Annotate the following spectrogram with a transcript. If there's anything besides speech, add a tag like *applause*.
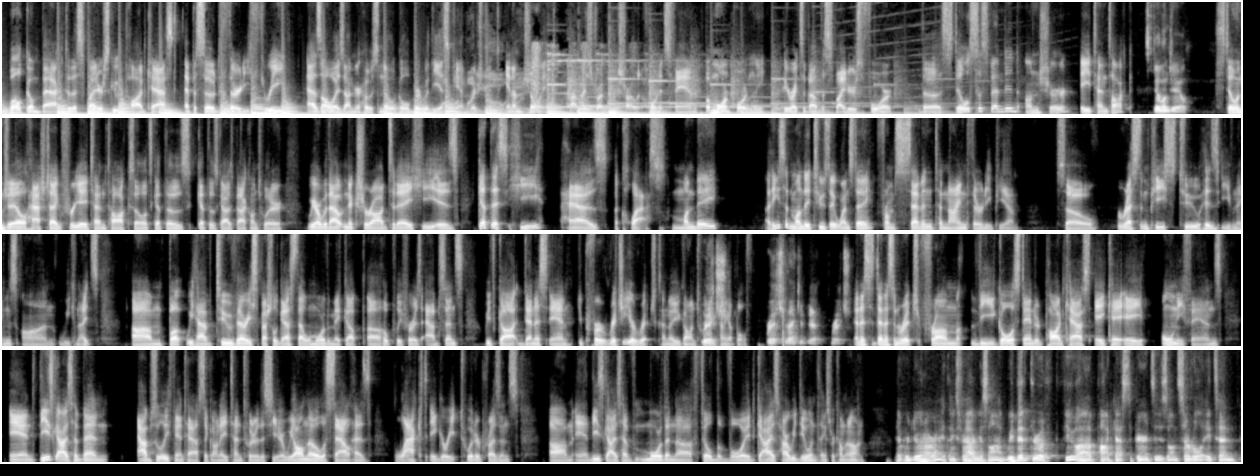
Welcome back to the Spider Scoop podcast, episode 33. As always, I'm your host, Noah Goldberg with ESPN Richmond, and I'm joined by my struggling Charlotte Hornets fan. But more importantly, he writes about the Spiders for the still suspended, unsure A10 talk. Still in jail. Still in jail. Hashtag free A10 talk. So let's get those get those guys back on Twitter. We are without Nick Sherrod today. He is get this. He has a class Monday. I think he said Monday, Tuesday, Wednesday from 7 to 9 30 p.m. So rest in peace to his evenings on weeknights. Um, but we have two very special guests that will more than make up, uh, hopefully, for his absence. We've got Dennis and do you prefer Richie or Rich? Because I know you got on Twitter, Rich. of got both. Rich, thank you. Yeah, Rich. Dennis, Dennis and Rich from the Gola Standard podcast, aka OnlyFans, and these guys have been absolutely fantastic on A10 Twitter this year. We all know LaSalle has lacked a great Twitter presence, um, and these guys have more than uh, filled the void. Guys, how are we doing? Thanks for coming on. Yeah, we're doing all right. Thanks for having us on. We've been through a few uh, podcast appearances on several A10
